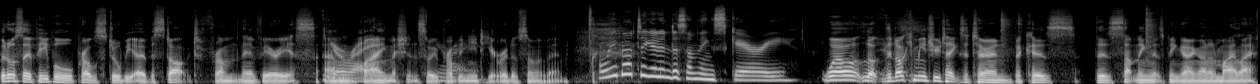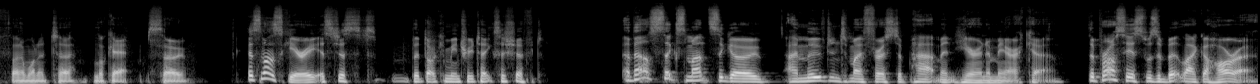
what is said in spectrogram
But also, people will probably still be overstocked from their various um, right. buying missions. So we You're probably right. need to get rid of some of it. Are we about to get into something scary? Well, look, the documentary takes a turn because there's something that's been going on in my life that I wanted to look at. So it's not scary, it's just the documentary takes a shift. About six months ago, I moved into my first apartment here in America. The process was a bit like a horror.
